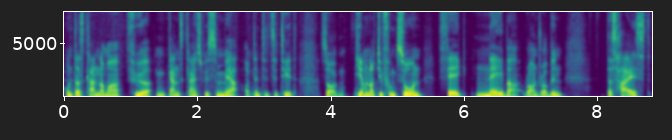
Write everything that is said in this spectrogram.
Und das kann nochmal für ein ganz kleines bisschen mehr Authentizität sorgen. Hier haben wir noch die Funktion Fake Neighbor Round Robin. Das heißt,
